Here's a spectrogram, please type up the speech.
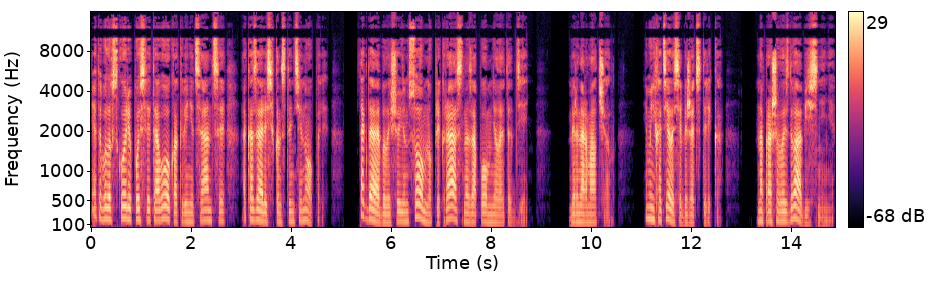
Это было вскоре после того, как венецианцы оказались в Константинополе. Тогда я был еще юнцом, но прекрасно запомнил этот день. Бернар молчал. Ему не хотелось обижать старика. Напрашивалось два объяснения.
